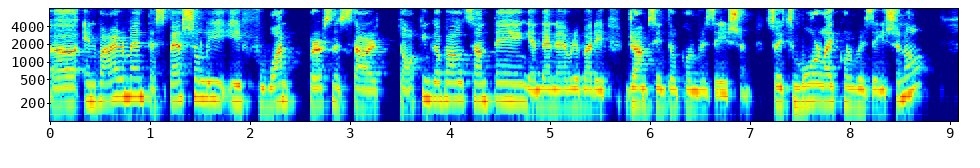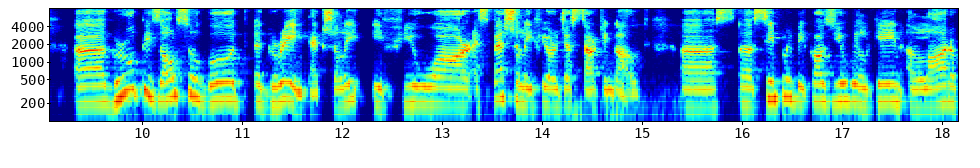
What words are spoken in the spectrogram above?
uh, environment especially if one person starts talking about something and then everybody jumps into conversation. So it's more like conversational. Uh, group is also good uh, great actually if you are especially if you're just starting out uh, uh, simply because you will gain a lot of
